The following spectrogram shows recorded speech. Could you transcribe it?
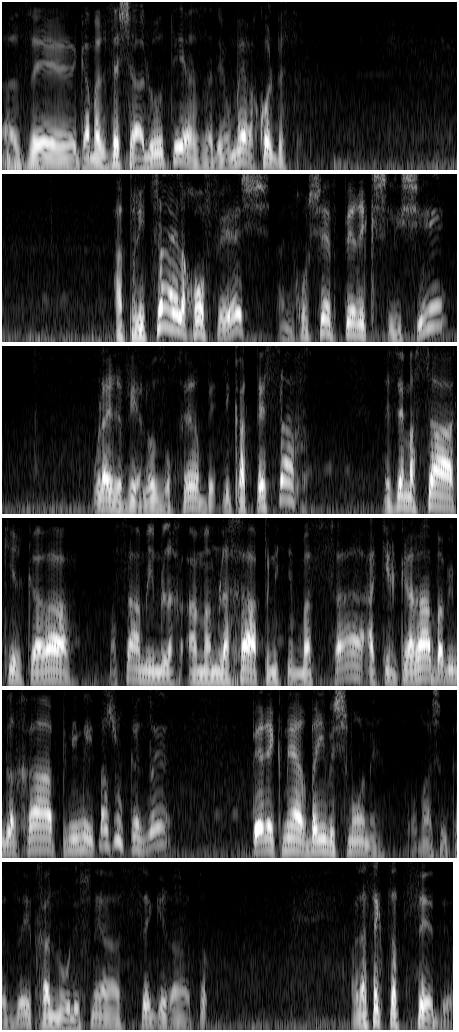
אז אה, גם על זה שאלו אותי, אז אני אומר, הכל בסדר. הפריצה אל החופש, אני חושב פרק שלישי, אולי רביעי, לא זוכר, לקראת פסח, וזה מסע הכרכרה, מסע הממלכ... הממלכה, הפנימית, מסע הכרכרה בממלכה הפנימית, משהו כזה, פרק 148 או משהו כזה, התחלנו לפני הסגר הטוב. אבל נעשה קצת סדר.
